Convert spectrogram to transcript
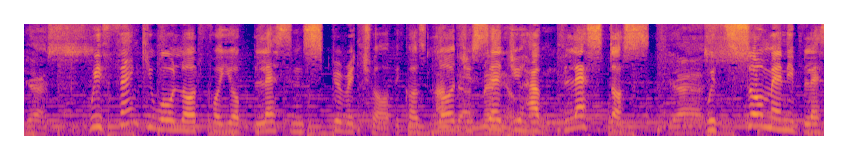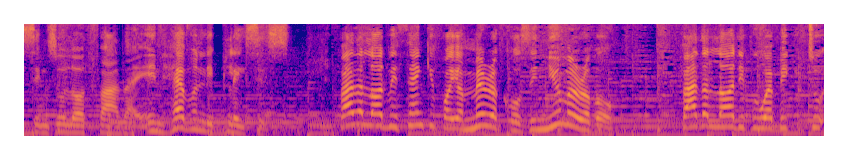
Yes. We thank you, O Lord, for your blessings spiritual, because Lord, you said you have blessed us Yes. with so many blessings, O Lord Father, in heavenly places. Father Lord, we thank you for your miracles, innumerable. Father Lord, if we were be- to,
